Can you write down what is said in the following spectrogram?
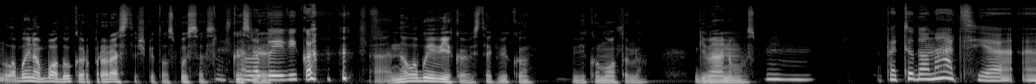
labai nebuvo daug kur prarasti iš kitos pusės. Nes nelabai lė... vyko. nelabai vyko, vis tiek vyko, vyko nuotoliu gyvenimas. Mhm. Pati donacija, e,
